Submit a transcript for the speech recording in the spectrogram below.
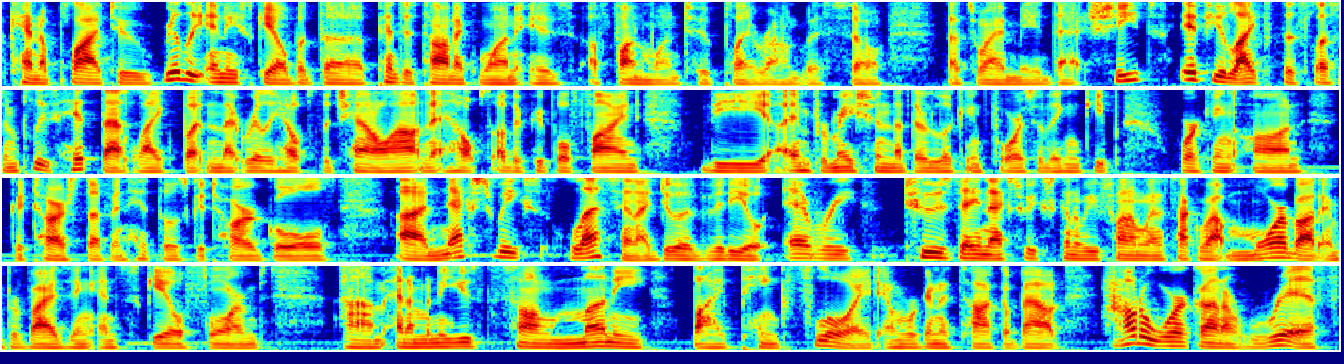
can apply to really any scale, but the pentatonic one is a fun one to play around with. So that's why I made that sheet. If you liked this lesson, please hit that like button. That really helps the channel out and it helps other people find the information that they're looking for so they can keep working on guitar stuff and hit those guitar goals. Uh, next week's lesson, I do a video every Tuesday. Next week's going to be fun. I'm going to talk about more about improvising and scale forms. Um, and I'm going to use the song Money by Pink Floyd. And we're going to talk about how to work on a riff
